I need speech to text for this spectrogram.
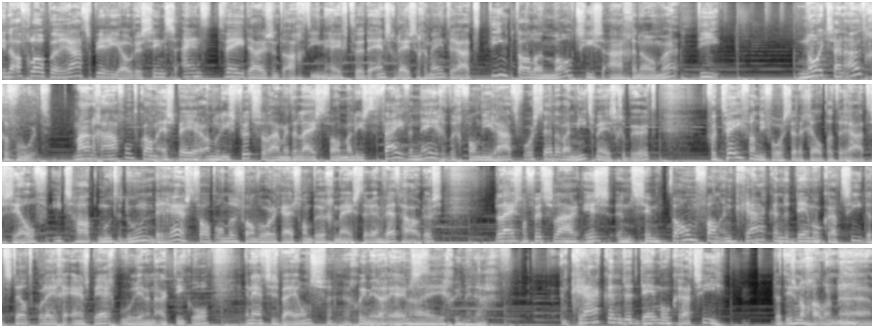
In de afgelopen raadsperiode, sinds eind 2018, heeft de Enschedese gemeenteraad tientallen moties aangenomen die nooit zijn uitgevoerd. Maandagavond kwam SPR Annelies Futselaar met een lijst van maar liefst 95 van die raadsvoorstellen waar niets mee is gebeurd. Voor twee van die voorstellen geldt dat de raad zelf iets had moeten doen. De rest valt onder de verantwoordelijkheid van burgemeester en wethouders. De lijst van Futselaar is een symptoom van een krakende democratie. Dat stelt collega Ernst Bergboer in een artikel. En Ernst is bij ons. Goedemiddag, Ernst. Hoi, goedemiddag. Een krakende democratie. Dat is nogal een, uh,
